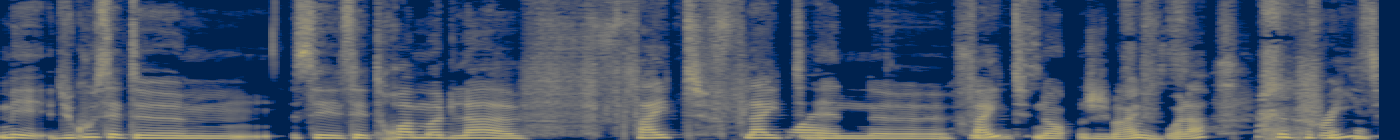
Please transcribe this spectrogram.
Mais du coup, cette, ces, ces trois modes-là, fight, flight and fight, non, bref, voilà, freeze.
